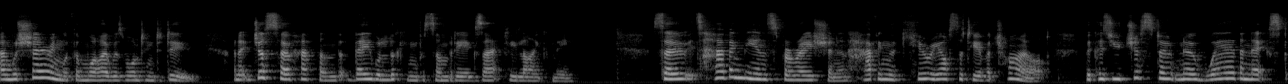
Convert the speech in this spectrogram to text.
and was sharing with them what I was wanting to do. And it just so happened that they were looking for somebody exactly like me. So it's having the inspiration and having the curiosity of a child because you just don't know where the next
